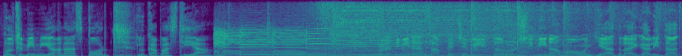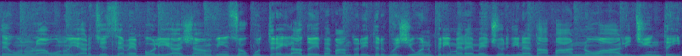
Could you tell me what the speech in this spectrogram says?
Mulțumim Ioana Sport, Luca Pastia! Bună dimineața FC Viitorul și Dinamo au încheiat la egalitate 1 la 1, iar CSM Poliaș a învins-o cu 3 la 2 pe Pandurii Târgu Jiu în primele meciuri din etapa a noua a Ligii 1.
